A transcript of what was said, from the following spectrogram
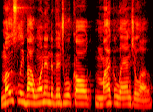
mostly by one individual called Michelangelo.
